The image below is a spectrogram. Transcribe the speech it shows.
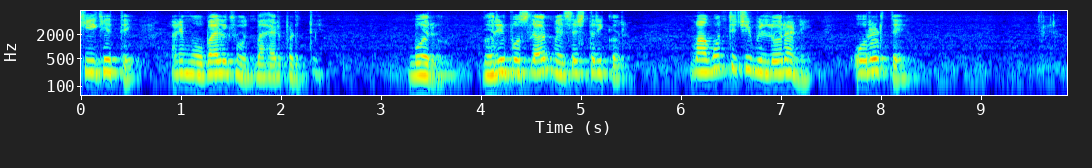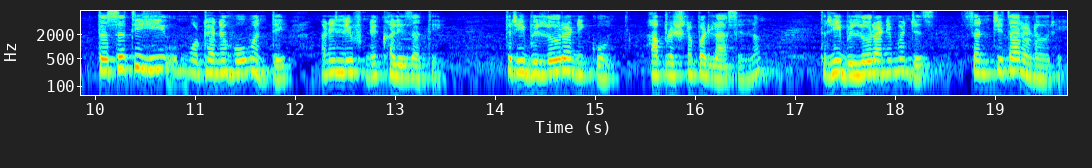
की घेते आणि मोबाईल घेऊन बाहेर पडते. बरं घरी पोचल्यावर मेसेज तरी कर. मागून तिची बिल्लोराने ओरडते. तसं ती ही मोठ्याने हो म्हणते आणि लिफ्टने खाली जाते. तर ही बिल्लोराणी कोण? हा प्रश्न पडला असेल ना? तर ही बिल्लोराणी म्हणजेच संचिता रणवरे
